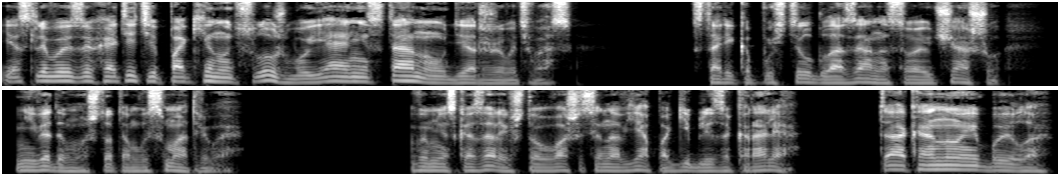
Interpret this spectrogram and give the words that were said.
Если вы захотите покинуть службу, я не стану удерживать вас». Старик опустил глаза на свою чашу, неведомо, что там высматривая. «Вы мне сказали, что ваши сыновья погибли за короля». «Так оно и было.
